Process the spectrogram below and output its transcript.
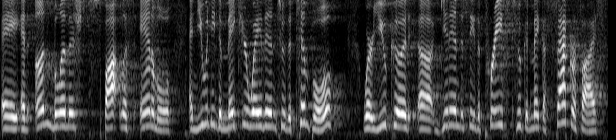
a, an unblemished, spotless animal, and you would need to make your way then to the temple where you could uh, get in to see the priest who could make a sacrifice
